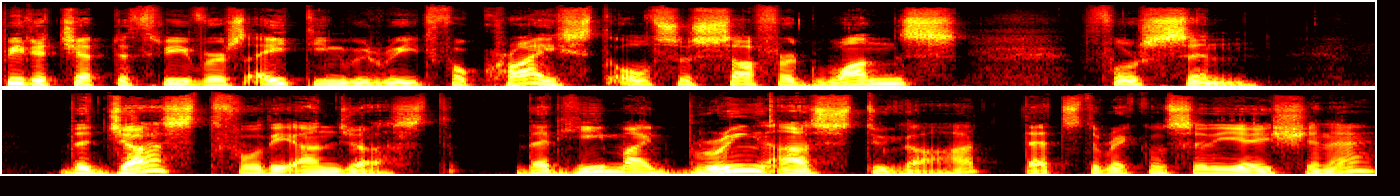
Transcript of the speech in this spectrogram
Peter chapter 3 verse 18 we read, "For Christ also suffered once for sin, the just for the unjust, that he might bring us to God, that's the reconciliation, eh?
